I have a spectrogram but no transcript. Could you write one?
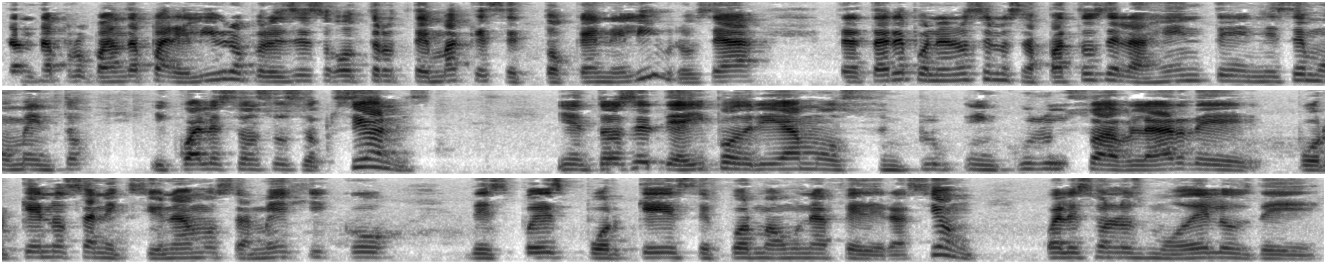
tanta propaganda para el libro, pero ese es otro tema que se toca en el libro. O sea, tratar de ponernos en los zapatos de la gente en ese momento y cuáles son sus opciones. Y entonces de ahí podríamos incluso hablar de por qué nos anexionamos a México, después por qué se forma una federación, cuáles son los modelos de,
